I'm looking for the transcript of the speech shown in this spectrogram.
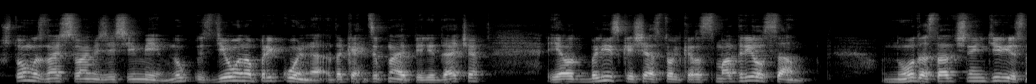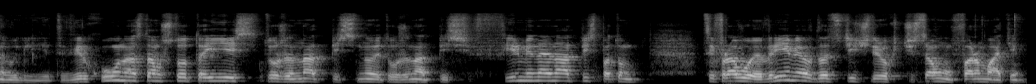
Что мы, значит, с вами здесь имеем? Ну, сделано прикольно, такая цепная передача. Я вот близко сейчас только рассмотрел сам, но достаточно интересно выглядит. Вверху у нас там что-то есть, тоже надпись, но это уже надпись, фирменная надпись, потом цифровое время в 24-часовом формате,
